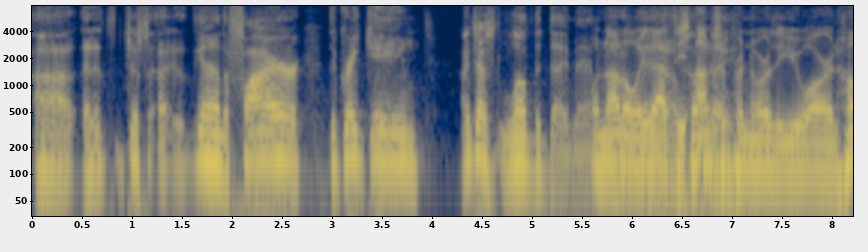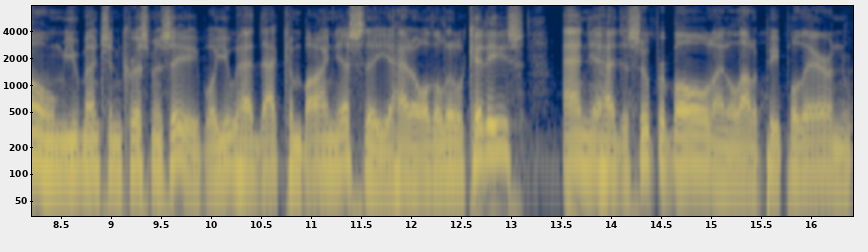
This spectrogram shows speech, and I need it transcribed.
Uh, and it's just uh, you know the fire, the great game. I just love the day, man. Well, not only you that, know, the someday- entrepreneur that you are at home, you mentioned Christmas Eve. Well, you had that combined yesterday. You had all the little kiddies, and you had the Super Bowl, and a lot of people there, and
